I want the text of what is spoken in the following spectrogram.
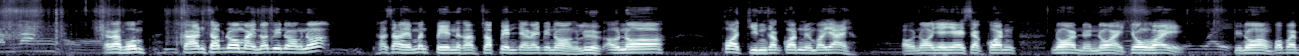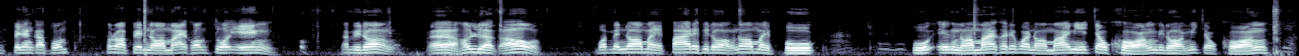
กำลังออกนะครับผม การสับหน้องใหม่เนาะพี่น้องเนาะถ้าสับให้มันเป็นนะครับสับเป็นอย่างไรพี่น้องเลือกเอาหนอพ่อจินสะก้อนเป็นบ่ยายเอาหนอใหญ่ๆสะก้อนนอนน้อยๆจงไว้ ลงไว้พี่น้องเพราะว่าเป็นหยังครับผม เพราะว่าเป็นหน่อไม้ของตัวเองนะพี่น้อง เออเขาเลือกเอา ว่าเป็นหน่อไม้ปลาได้อพี่น้องหน่อไม้ปลูก ปลูกเองหน่อไม้เขาเรียกว่าหน่อไม้มีเจ้าของพี่น้องมีเจ้าของเรียก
